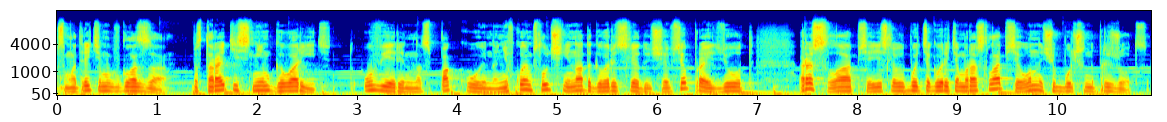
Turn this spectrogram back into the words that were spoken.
смотреть ему в глаза, постарайтесь с ним говорить. уверенно, спокойно. Ни в коем случае не надо говорить следующее. Все пройдет, расслабься. Если вы будете говорить ему расслабься, он еще больше напряжется.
